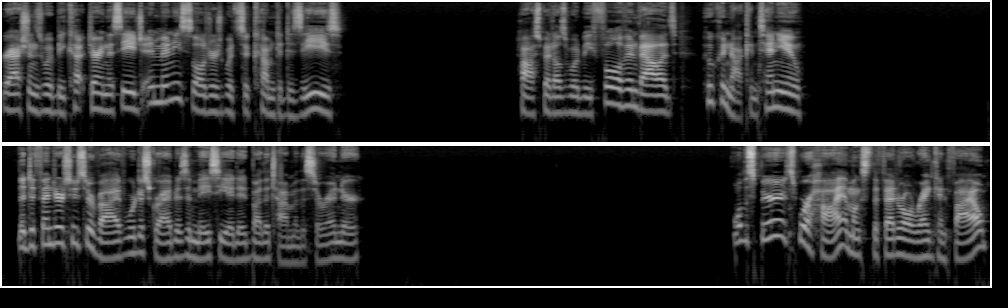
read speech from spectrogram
Rations would be cut during the siege, and many soldiers would succumb to disease. Hospitals would be full of invalids who could not continue. The defenders who survived were described as emaciated by the time of the surrender. While the spirits were high amongst the federal rank and file,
